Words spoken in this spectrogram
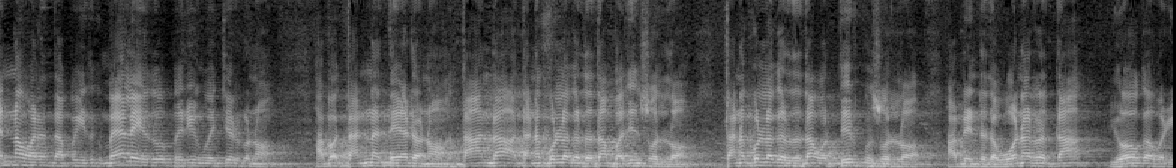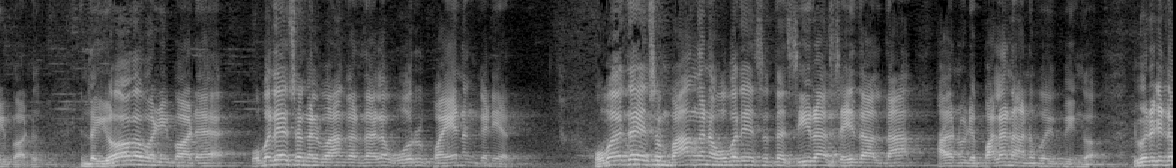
எண்ணம் வளர்ந்து அப்போ இதுக்கு மேலே ஏதோ பெரியவங்க வச்சுருக்கணும். அப்போ தன்னை தேடணும். தான் தான் தனக்குள்ளங்கிறது தான் பதில் சொல்லும். தனக்குள்ளங்கிறது தான் ஒரு தீர்ப்பு சொல்லும் அப்படின்றத உணர்றது தான் யோக வழிபாடு. இந்த யோக வழிபாடை உபதேசங்கள் வாங்குறதால ஒரு பயனும் கிடையாது. உபதேசம் வாங்கின உபதேசத்தை சீராக செய்தால்தான் அதனுடைய பலனை அனுபவிப்பீங்க. இவர்கிட்ட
